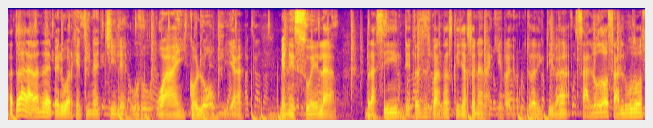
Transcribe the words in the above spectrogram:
A toda la banda de Perú, Argentina, Chile, Uruguay, Colombia, Venezuela, Brasil, de todas esas bandas que ya suenan aquí en Radio Cultura Adictiva. Saludos, saludos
